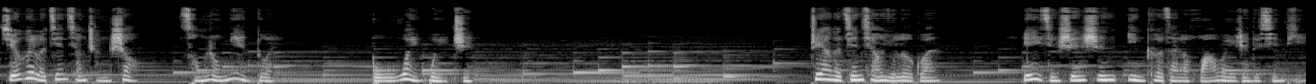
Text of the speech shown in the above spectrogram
学会了坚强承受，从容面对，不畏未知。这样的坚强与乐观，也已经深深印刻在了华为人的心底。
